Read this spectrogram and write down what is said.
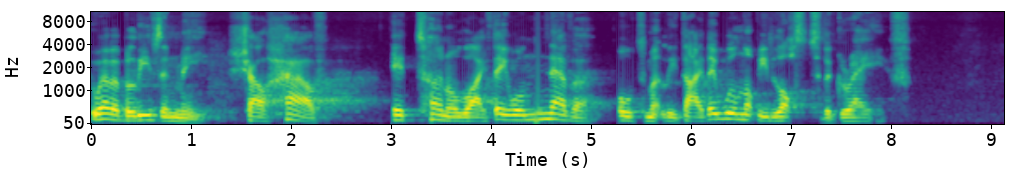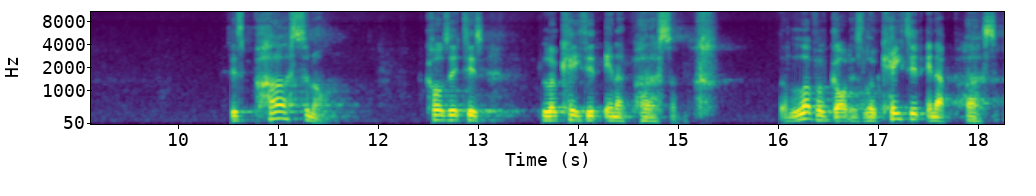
Whoever believes in me shall have eternal life. They will never ultimately die. They will not be lost to the grave. It is personal because it is located in a person. The love of God is located in a person.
